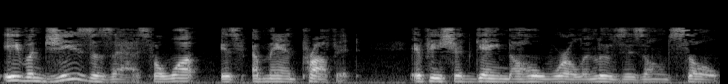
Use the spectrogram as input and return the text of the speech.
Even Jesus asked, For what is a man profit if he should gain the whole world and lose his own soul?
